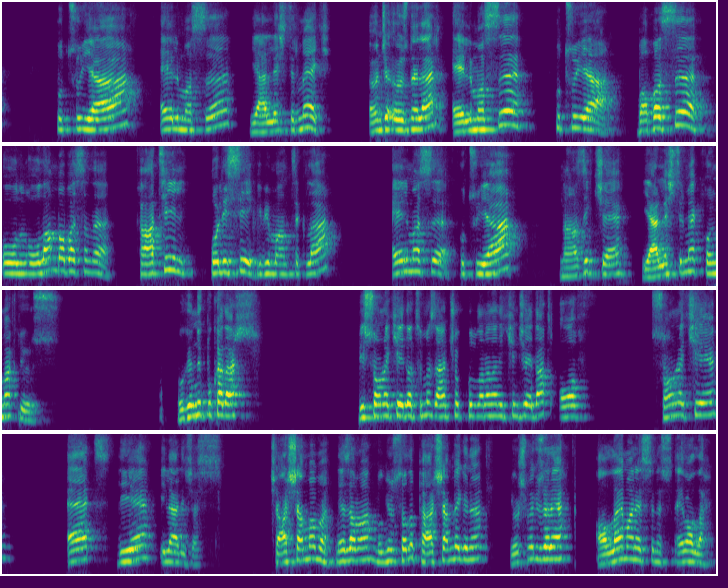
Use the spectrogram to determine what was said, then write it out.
kutuya elması yerleştirmek. Önce özneler elması kutuya, babası, oğlun, oğlan babasını, katil, polisi gibi mantıkla elması kutuya nazikçe yerleştirmek, koymak diyoruz. Bugünlük bu kadar. Bir sonraki edatımız en çok kullanılan ikinci edat of. Sonraki at diye ilerleyeceğiz. Çarşamba mı? Ne zaman? Bugün salı, perşembe günü. Görüşmek üzere. Allah'a emanetsiniz. Eyvallah.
